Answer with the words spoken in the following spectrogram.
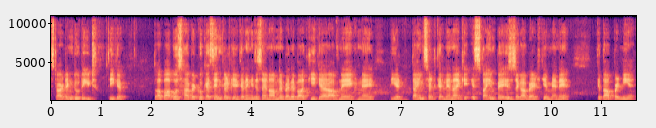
starting to read ठीक है? तो अब आप उस हैबिट को कैसे इनकलकेट करेंगे? जैसे नाम ने पहले बात की कि यार आपने एक ने ये टाइम सेट कर लेना है कि इस टाइम पे इस जगह बैठ के मैंने किताब पढ़नी है।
